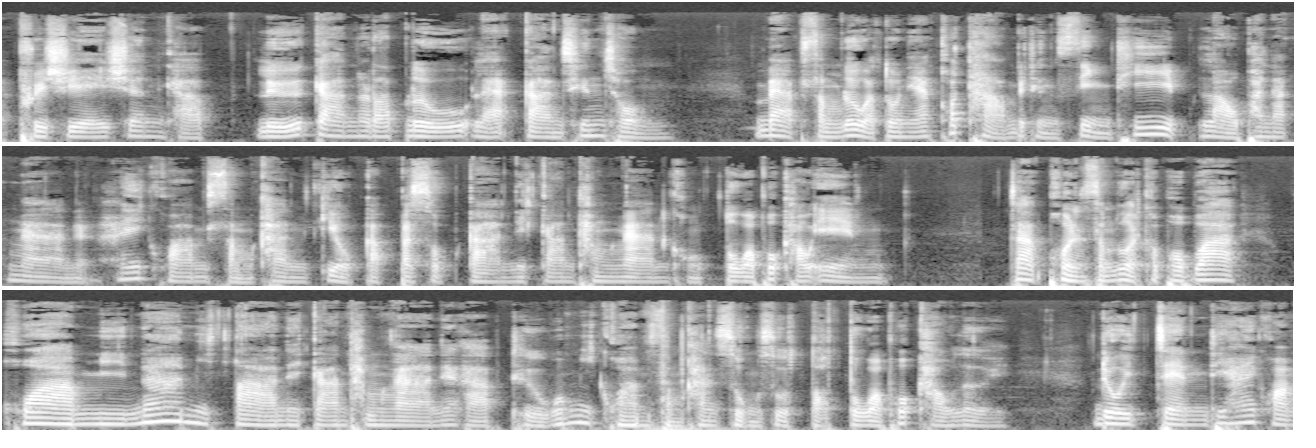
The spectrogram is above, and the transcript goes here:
appreciation ครับ หรือการรับรู้และการชื่นชม แบบสำรวจตัวนี้เขาถามไปถึงสิ่งที่เหล่าพนักงานให้ความสำคัญเกี่ยวกับประสบการณ์ในการทำงานของตัวพวกเขาเอง จากผลสำรวจเขาพบว่า ความมีหน้ามีตาในการทำงานเนี่ยครับถือว่ามีความสำคัญสูงสุดต่อตัวพวกเขาเลย โดยเจนที่ให้ความ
